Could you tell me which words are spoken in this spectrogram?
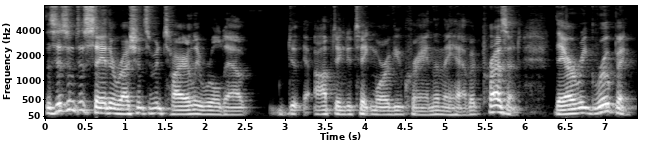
This isn't to say the Russians have entirely ruled out do, opting to take more of Ukraine than they have at present. They are regrouping.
